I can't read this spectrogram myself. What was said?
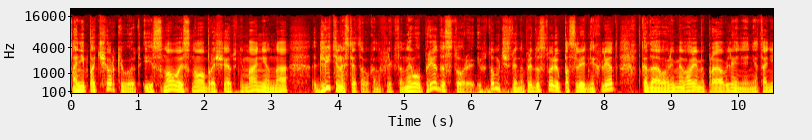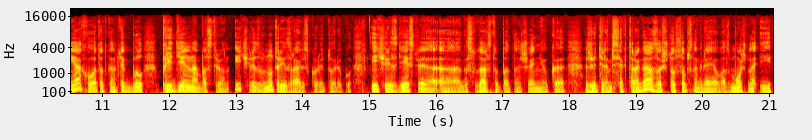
Они подчеркивают и снова и снова обращают внимание на длительность этого конфликта, на его предысторию, и в том числе на предысторию последних лет, когда во время, во время проявления Нетаньяху этот конфликт был предельно обострен и через внутриизраильскую риторику, и через действия э, государства по отношению к жителям сектора Газа, что, собственно говоря, возможно и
